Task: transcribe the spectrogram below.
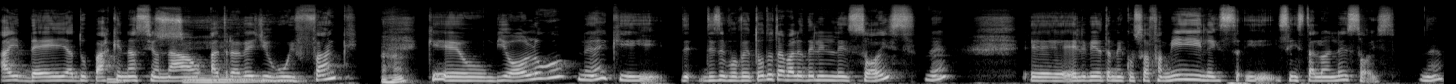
a ideia do Parque Nacional Sim. através de Rui Funk, É. Aham. que é um biólogo, né, que de- desenvolveu todo o trabalho dele em Lençóis, né? Eh, ele veio também com sua família e, se- e se instalou em Lençóis, né?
